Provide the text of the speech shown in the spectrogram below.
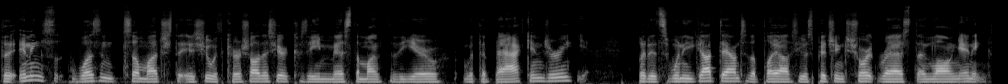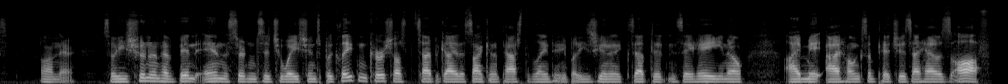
the innings wasn't so much the issue with Kershaw this year because he missed the month of the year with the back injury. Yeah. But it's when he got down to the playoffs, he was pitching short rest and long innings on there. So he shouldn't have been in the certain situations. But Clayton Kershaw's the type of guy that's not going to pass the blame to anybody. He's going to accept it and say, "Hey, you know, I may I hung some pitches. I was off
